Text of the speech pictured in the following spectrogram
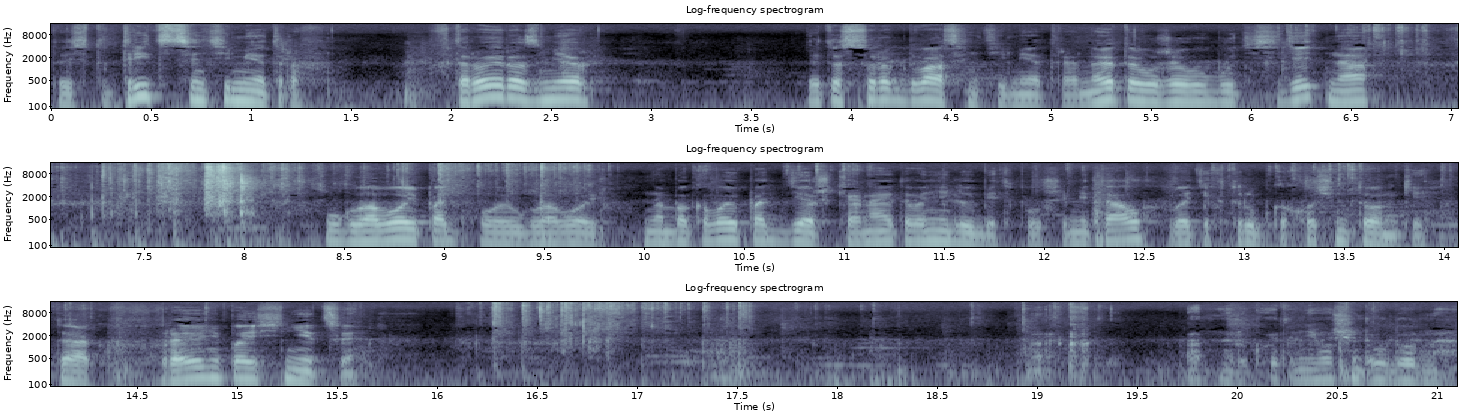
То есть это 30 сантиметров. Второй размер это 42 сантиметра. Но это уже вы будете сидеть на угловой, под... Ой, угловой, на боковой поддержке. Она этого не любит, потому что металл в этих трубках очень тонкий. Так, в районе поясницы. Одной рукой это не очень удобно.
